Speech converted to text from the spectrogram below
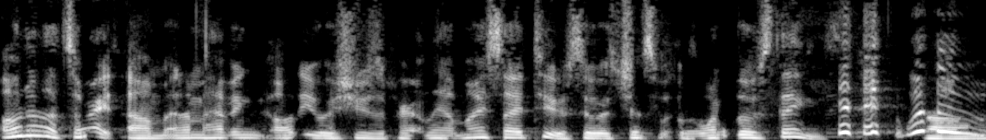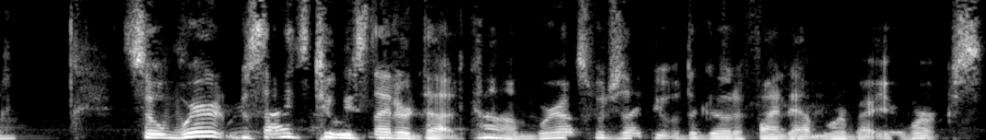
Oh no, that's all right. Um, and I'm having audio issues apparently on my side too. So it's just one of those things. Woohoo! Um, so where besides tuisnider.com, where else would you like people to go to find out more about your works?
